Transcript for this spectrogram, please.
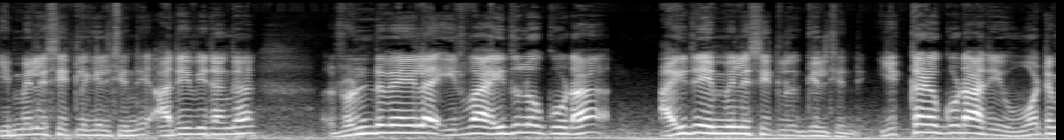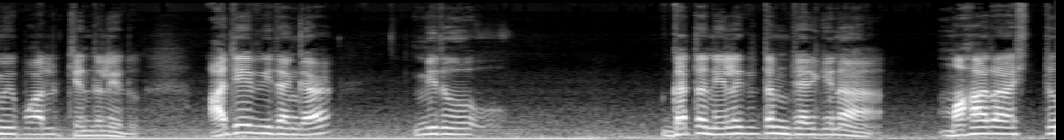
ఎమ్మెల్యే సీట్లు గెలిచింది. అదేవిధంగా రెండు వేల ఇరవై ఐదులో కూడా ఐదు ఎమ్మెల్యే సీట్లు గెలిచింది. ఎక్కడ కూడా అది ఓటమి పాలు చెందలేదు. అదేవిధంగా మీరు గత నెల క్రితం జరిగిన మహారాష్ట్ర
